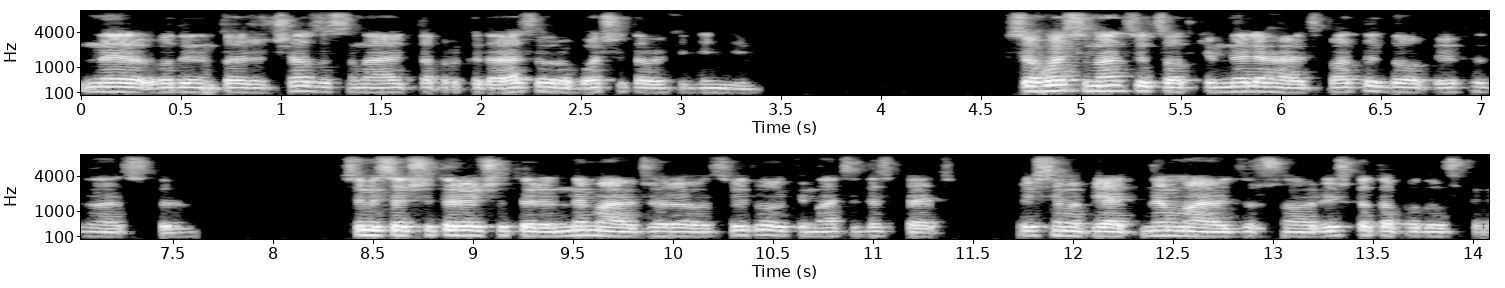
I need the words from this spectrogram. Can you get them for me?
не в один і той же час засинають та прокидаються в робочі та вихідні дні. Всього 17% не лягають спати до пів 11. 74,4 не мають джерела світла у кімнаті де сплять. 8,5 не мають зручного ліжка та подушки.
